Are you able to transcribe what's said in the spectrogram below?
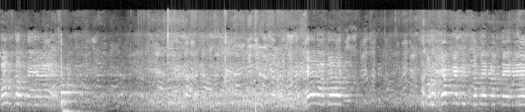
दम करते हैं। हे राजन हम यज्ञ की समय करते हैं,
